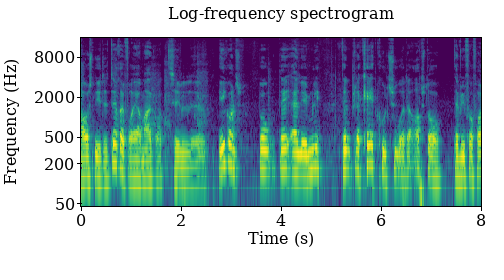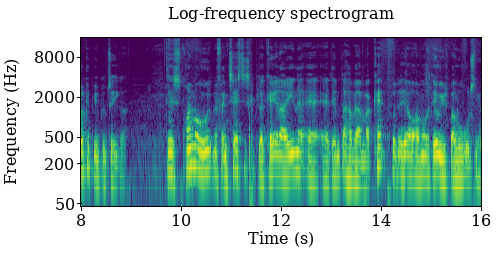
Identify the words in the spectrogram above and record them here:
Hovedafsnittet, det refererer meget godt til øh, Egons bog. Det er nemlig den plakatkultur, der opstår, da vi får folkebiblioteker. Det strømmer ud med fantastiske plakater, og en af, af dem, der har været markant på det her område, det er jo Isbang Olsen, ja.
